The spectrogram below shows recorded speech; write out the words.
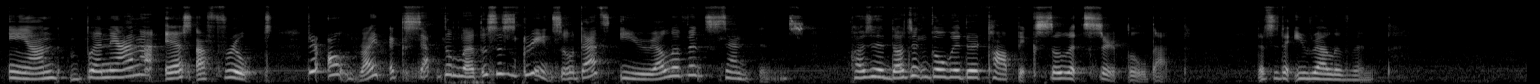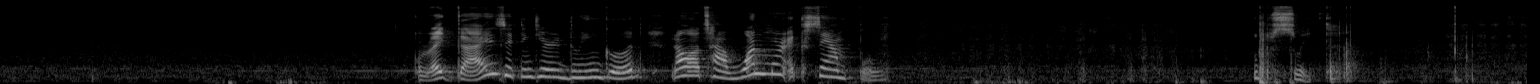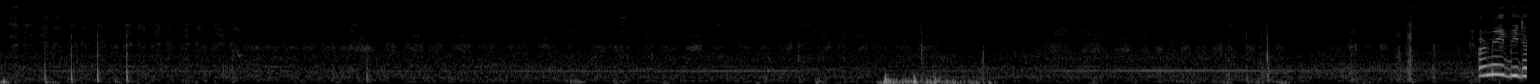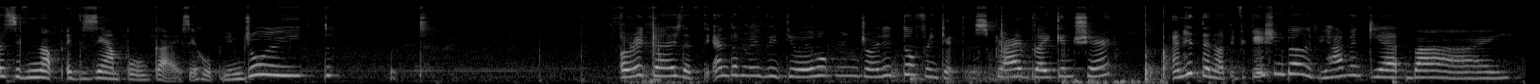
and banana is a fruit. They're all right except the lettuce is green, so that's irrelevant sentence because it doesn't go with their topic. So let's circle that. That's the irrelevant. Alright guys, I think you're doing good. Now let's have one more example. Oops, wait. The sign up example, guys. I hope you enjoyed. Alright guys, that's the end of my video. I hope you enjoyed it. Don't forget to subscribe, like, and share. And hit the notification bell if you haven't yet. Bye.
